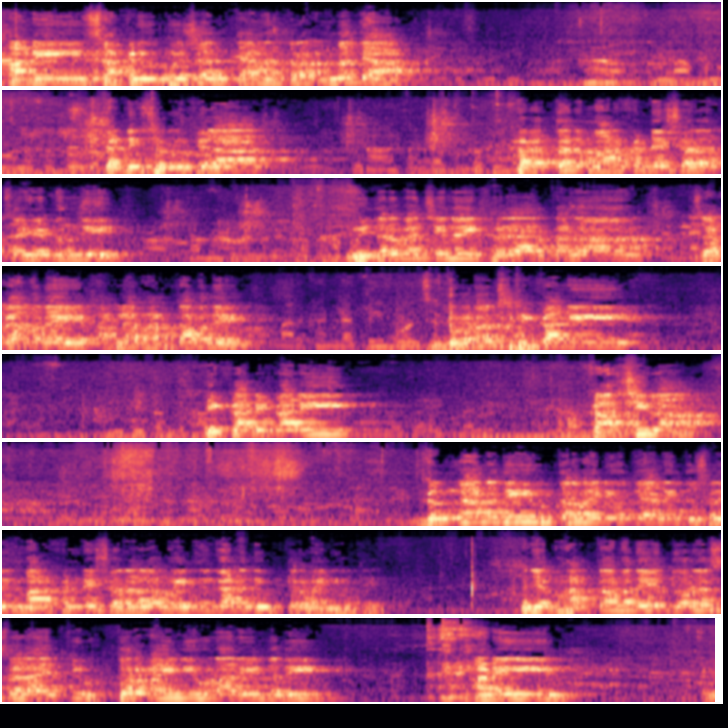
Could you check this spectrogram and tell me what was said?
आणि साखळी उपोषण त्यानंतर अन्नत्याग. त्यांनी सुरू केला. खर तर मार्कंडेश्वराचं हे मंदिर विदर्भाची नाही खऱ्या अर्थानं जगामध्ये आपल्या भारतामध्ये दोनच ठिकाणी एका ठिकाणी काशीला गंगा नदी उत्तरवाहिनी होती आणि दुसरी मार्कंडेश्वराला वैनगंगा नदी उत्तरवाहिनी होते. म्हणजे भारतामध्ये दोनच स्थळ आहेत की उत्तरवाहिनी होणारी नदी आणि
